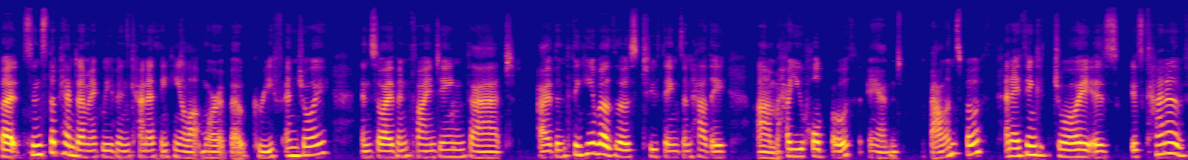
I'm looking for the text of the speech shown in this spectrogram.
But since the pandemic, we've been kind of thinking a lot more about grief and joy. And so I've been finding that I've been thinking about those two things and how they, um, how you hold both and balance both. And I think joy is is kind of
